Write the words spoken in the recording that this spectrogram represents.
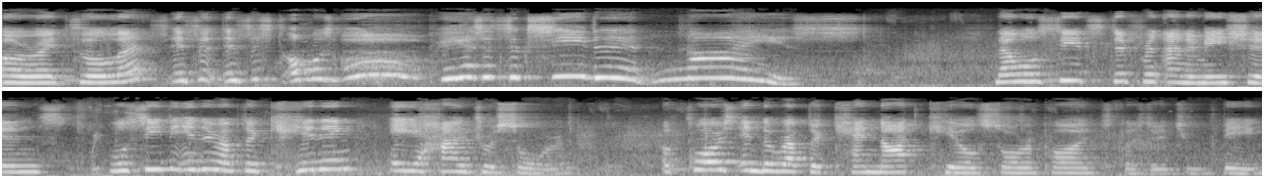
Alright, so let's, is it, is this almost, oh, yes, it succeeded. Nice. Now we'll see its different animations. We'll see the Indoraptor killing a Hadrosaur. Of course, Indoraptor cannot kill sauropods because they're too big.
